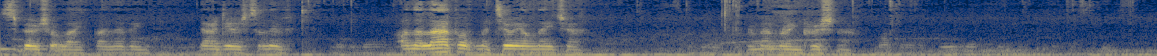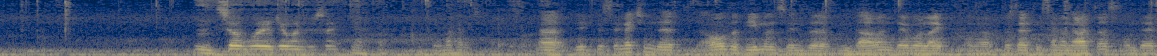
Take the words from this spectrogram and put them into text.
spiritual life by living. The idea is to live on the lap of material nature, remembering Krishna. Hmm. So, what did you want to say? Yeah. Uh, did you mention that all the demons in the Vrindavan they were like uh, presenting some anarthas and that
